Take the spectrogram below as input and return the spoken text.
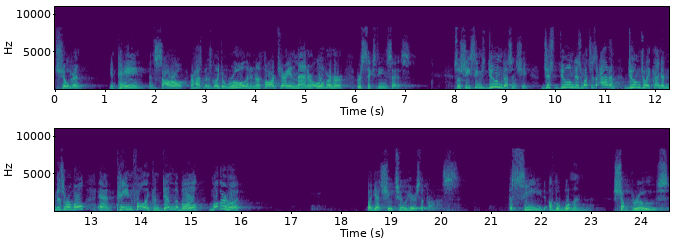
children in pain and sorrow. Her husband is going to rule in an authoritarian manner over her, verse 16 says. So she seems doomed, doesn't she? Just doomed as much as Adam. Doomed to a kind of miserable and painful and condemnable motherhood. But yet she too hears the promise. The seed of the woman shall bruise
